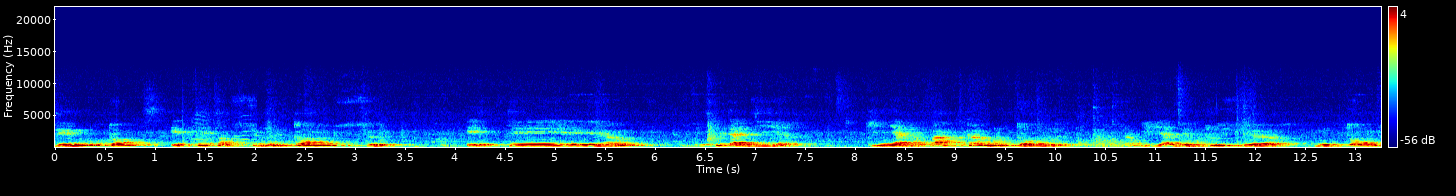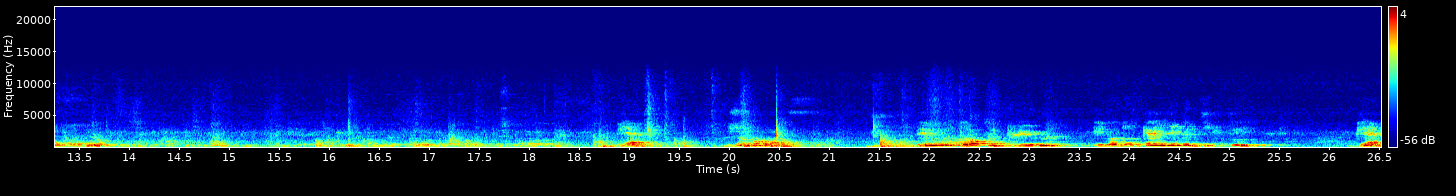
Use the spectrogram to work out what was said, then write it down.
Des moutons étaient en moutons se étaient, hein, c'est-à-dire qu'il n'y avait pas qu'un mouton, il y avait plusieurs moutons se. Bien, je commence. Des moutons porte-plume et votre cahier de dictée. Bien,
